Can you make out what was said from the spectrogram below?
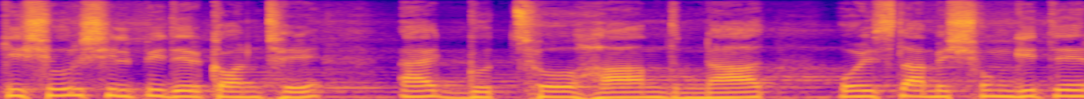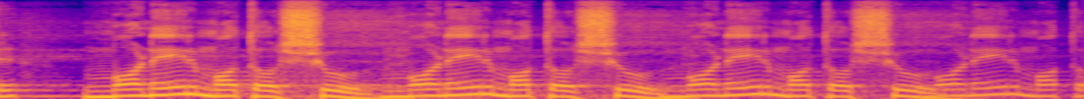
কিশোর শিল্পীদের কণ্ঠে এক গুচ্ছ হামদ নাদ ও ইসলামী সঙ্গীতের মনের মতো সুর, মনের মতো সুর, মনের মতো সুর, মনের মতো।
